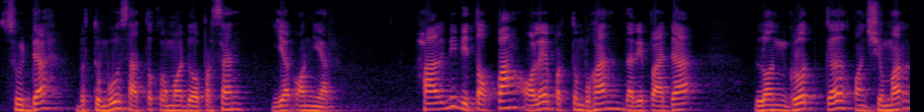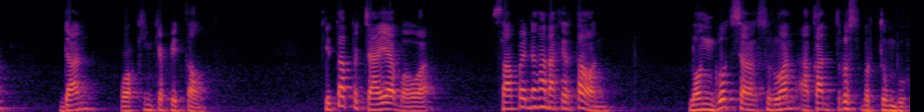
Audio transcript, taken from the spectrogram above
sudah bertumbuh 1,2 persen year on year. Hal ini ditopang oleh pertumbuhan daripada loan growth ke consumer dan working capital. Kita percaya bahwa sampai dengan akhir tahun, loan growth secara keseluruhan akan terus bertumbuh.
